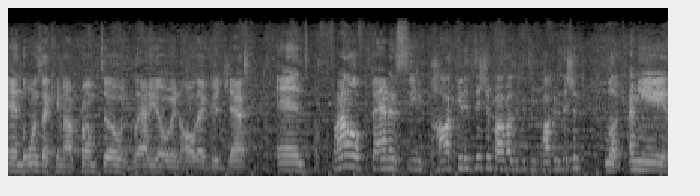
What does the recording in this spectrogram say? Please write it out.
and the ones that came out Prompto and Gladio and all that good jazz. And Final Fantasy Pocket Edition, Final Fantasy 15 Pocket Edition. Look, I mean,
